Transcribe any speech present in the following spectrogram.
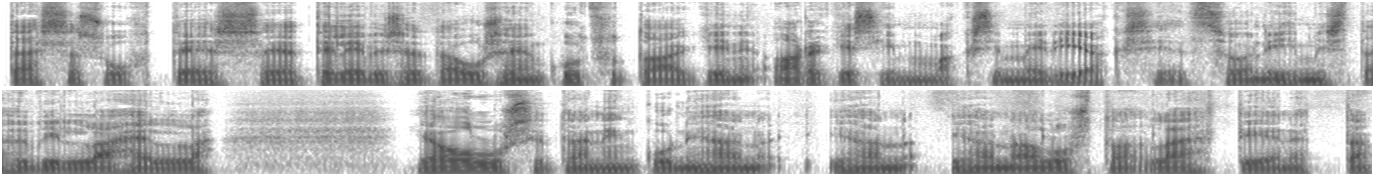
tässä suhteessa. Ja televisiota usein kutsutaankin arkisimmaksi mediaksi, että se on ihmistä hyvin lähellä – ja ollut sitä niin kuin ihan, ihan, ihan alusta lähtien, että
